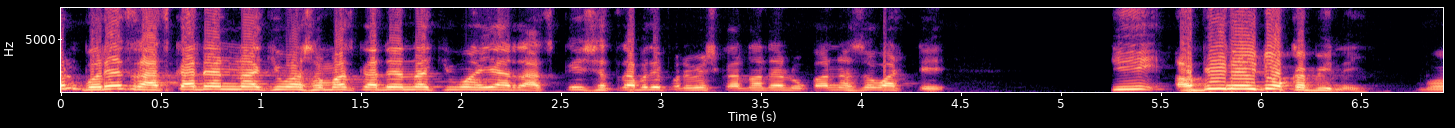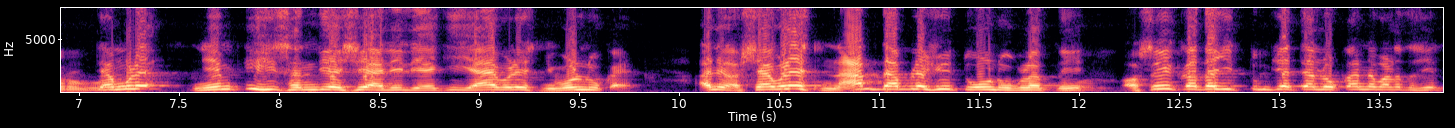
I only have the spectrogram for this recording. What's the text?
पण बरेच राजकारण्यांना किंवा समाजकारण्यांना किंवा या राजकीय क्षेत्रामध्ये प्रवेश करणाऱ्या लोकांना असं वाटते की अभि नाही तो कभी नाही. बरोबर. त्यामुळे नेमकी ही संधी अशी आलेली आहे की यावेळेस निवडणूक आहे. आणि अशा वेळेस नाक दाबल्याशिवाय तोंड उघडत नाही. असंही कदाचित तुमच्या त्या लोकांना वाटत असेल.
